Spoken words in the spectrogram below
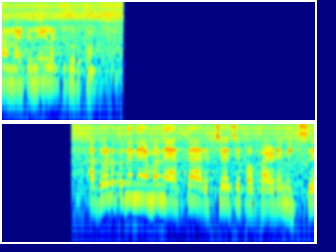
നന്നായിട്ടൊന്ന് ഇളക്കി കൊടുക്കാം. അതോടൊപ്പം തന്നെ നമ്മൾ നേരത്തെ അരച്ച് വെച്ച പപ്പായയുടെ മിക്സ്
